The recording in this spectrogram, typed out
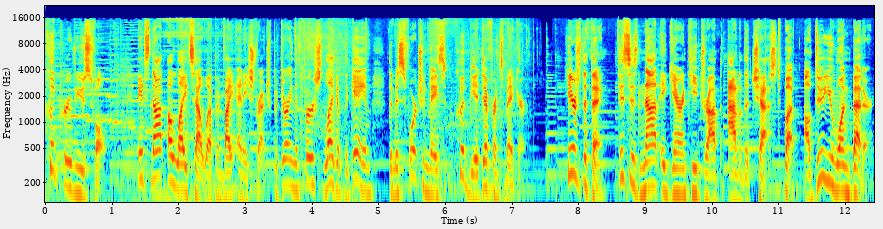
could prove useful. It's not a lights out weapon by any stretch, but during the first leg of the game, the Misfortune Mace could be a difference maker. Here's the thing, this is not a guaranteed drop out of the chest, but I'll do you one better.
